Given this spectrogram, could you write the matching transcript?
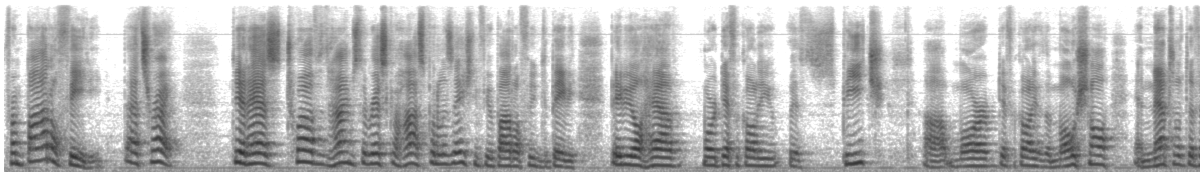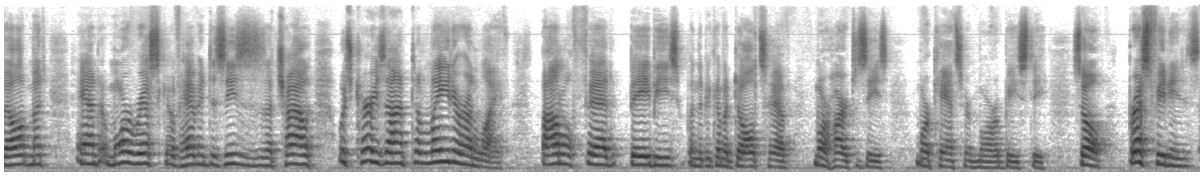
from bottle feeding. That's right. It has 12 times the risk of hospitalization if you bottle feed the baby. Baby will have more difficulty with speech, uh, more difficulty with emotional and mental development, and more risk of having diseases as a child, which carries on to later in life bottle fed babies, when they become adults, have more heart disease, more cancer, more obesity. So, breastfeeding is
